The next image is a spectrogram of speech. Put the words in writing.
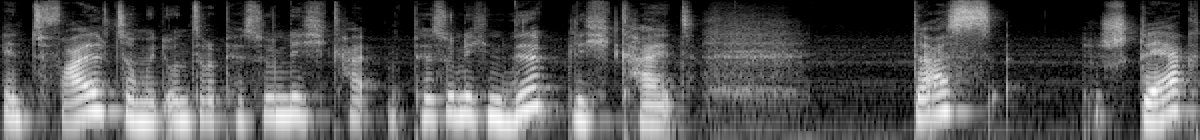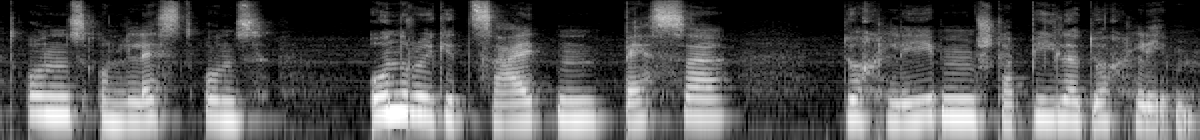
Entfaltung, mit unserer persönlichen Wirklichkeit, das stärkt uns und lässt uns unruhige Zeiten besser durchleben, stabiler durchleben.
